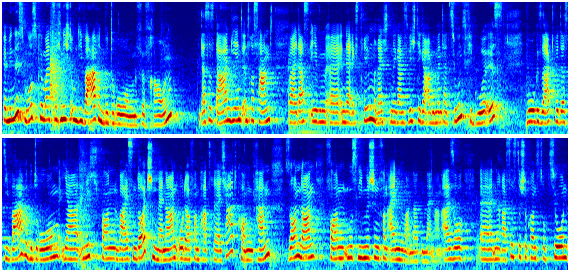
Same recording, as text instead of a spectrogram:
Feminismus kümmert sich nicht um die wahren Bedrohungen für Frauen. Das ist dahingehend interessant, weil das eben äh, in der extremen Rechten eine ganz wichtige Argumentationsfigur ist, wo gesagt wird, dass die wahre Bedrohung ja nicht von weißen deutschen Männern oder vom Patriarchat kommen kann, sondern von muslimischen, von eingewanderten Männern. Also äh, eine rassistische Konstruktion,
